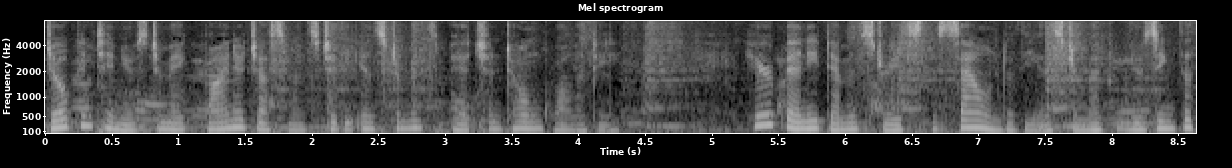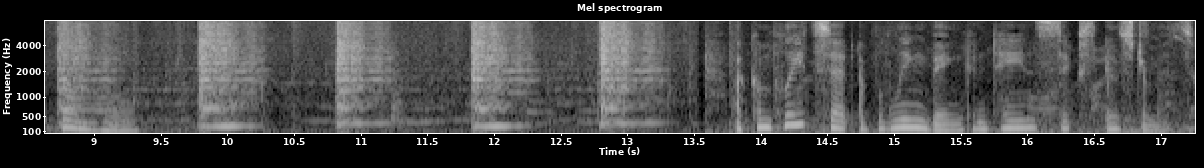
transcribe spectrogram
Joe continues to make fine adjustments to the instrument's pitch and tone quality. Here Benny demonstrates the sound of the instrument using the thumb hole. Complete set of balimbing contains six instruments.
